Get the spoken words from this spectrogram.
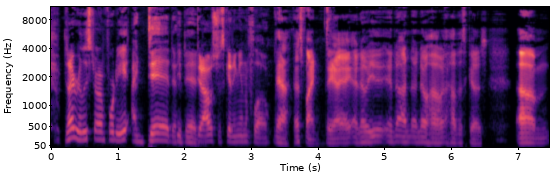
did I really start on 48? I did. You did. Dude, I was just getting in a flow. yeah, that's fine. Yeah, I, I know you, and I I know how how this goes. Um,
